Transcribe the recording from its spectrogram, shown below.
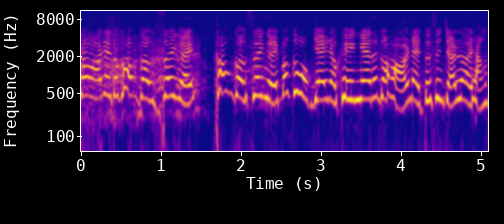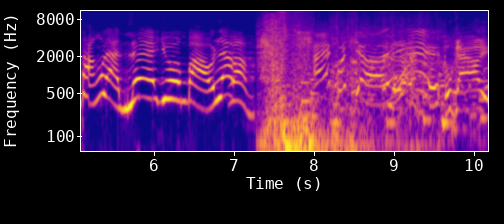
Câu hỏi này tôi không cần suy nghĩ cần suy nghĩ bất cứ một giây nào khi nghe đến câu hỏi này, tôi xin trả lời thẳng thắn là lê dương bảo lâm. Ác trời. Luca ơi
